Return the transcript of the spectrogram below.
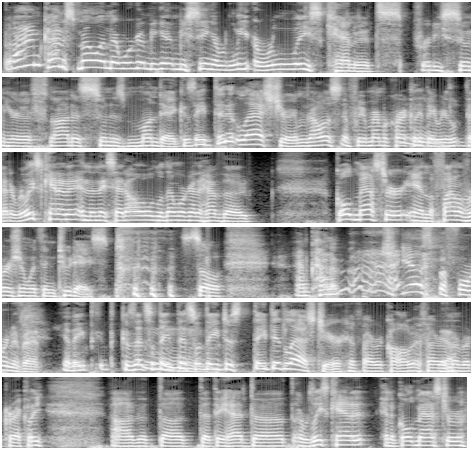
But I'm kind of smelling that we're going to be getting be seeing a, rele- a release candidate pretty soon here, if not as soon as Monday, because they did it last year. I notice if we remember correctly, mm. they re- had a release candidate, and then they said, "Oh, well, then we're going to have the Gold Master and the final version within two days." so I'm kind of just before an event. Yeah, they because that's what they that's what they just they did last year, if I recall, if I remember yeah. correctly. Uh, that uh, that they had uh, a release candidate and a gold master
